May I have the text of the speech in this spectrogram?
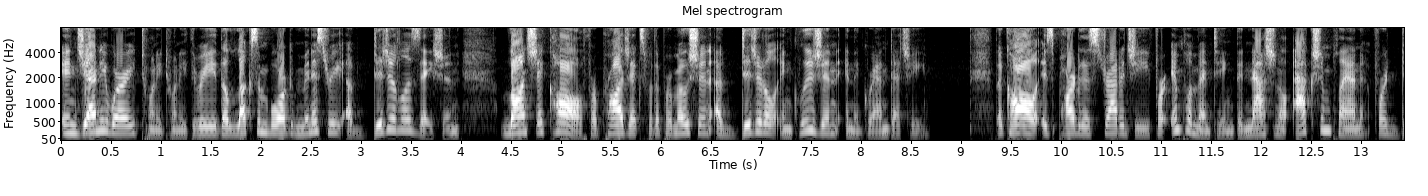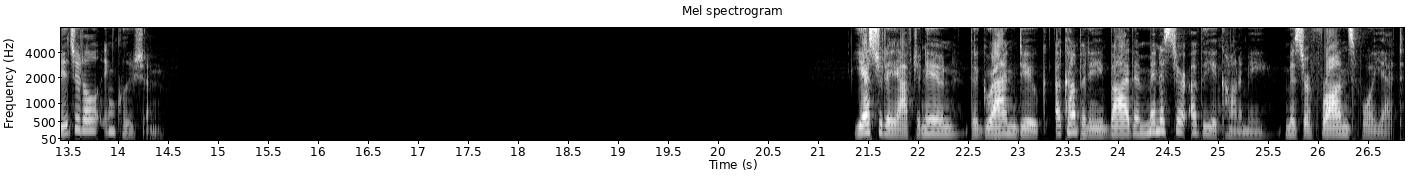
In January 2023, the Luxembourg Ministry of Digitalization launched a call for projects for the promotion of digital inclusion in the Grand Duchy. The call is part of the strategy for implementing the National Action Plan for Digital Inclusion. Yesterday afternoon, the Grand Duke, accompanied by the Minister of the Economy, Mr. Franz Fayot,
